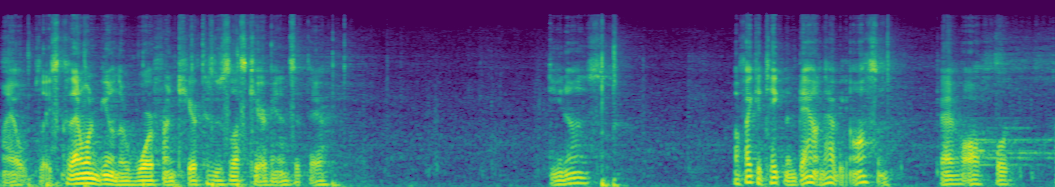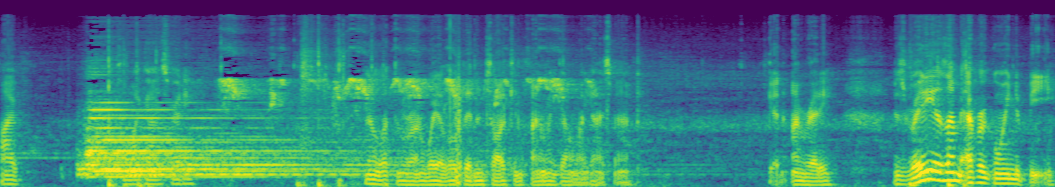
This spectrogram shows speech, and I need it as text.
my old place. Because I don't want to be on the war frontier, because there's less caravans up there. Dinas? Well, if I could take them down, that'd be awesome. Do I have all four, five of my guys ready? I'm gonna let them run away a little bit until I can finally get all my guys back. Good, I'm ready. As ready as I'm ever going to be.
